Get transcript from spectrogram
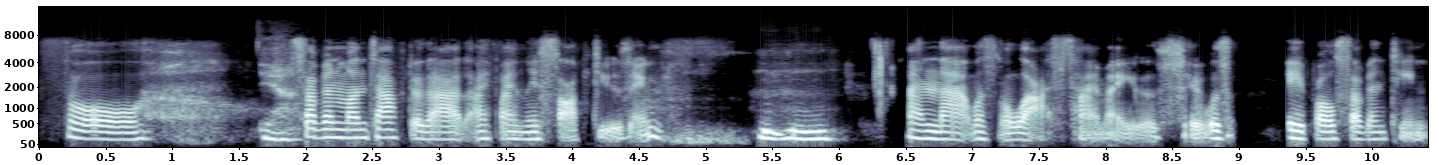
So, Yeah. seven months after that, I finally stopped using. hmm and that was the last time I used. It was April 17,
